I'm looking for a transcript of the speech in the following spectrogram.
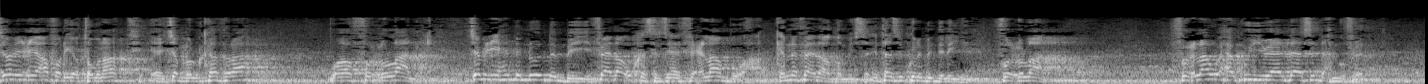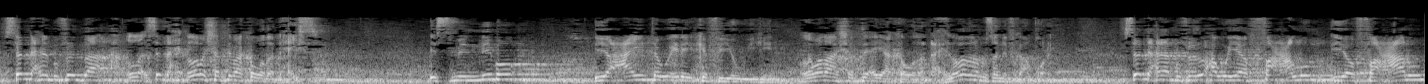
Jamcii afar iyo tobnaad ee jamculkara waa fuclaan. Jamcii hadda noo dambeeyey fadaa u kasrisan ficlaan buu ahaa. Kana fadaa damisan intaasay kula bedelan yihiin fuclaan. Fuclaan waxaa ku yimaadaa saddex mufrad saddexda mufrad baa laba shardi ka wada dhexaysa isminimo iyo caynta waa inay ka fiyow yihiin. Labadaa shardi ayaa ka wada dhexaysa labadana musanifkaan qoray. Saddexdaa mufrad waxaa weeya faclun iyo facalun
